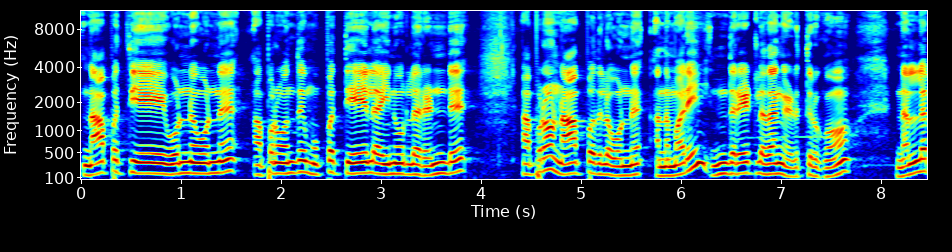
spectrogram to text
நாற்பத்தி ஒன்று ஒன்று அப்புறம் வந்து முப்பத்தி ஏழு ஐநூறில் ரெண்டு அப்புறம் நாற்பதில் ஒன்று அந்த மாதிரி இந்த ரேட்டில் தாங்க எடுத்திருக்கோம். நல்ல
